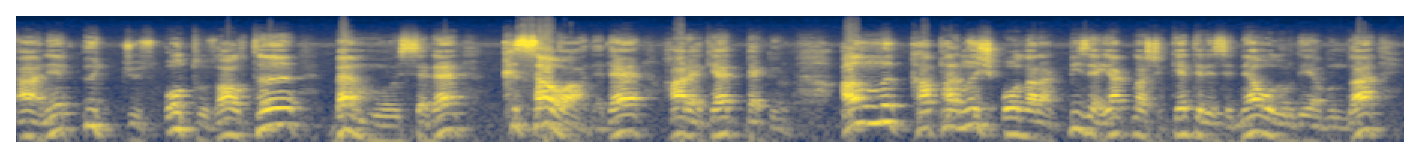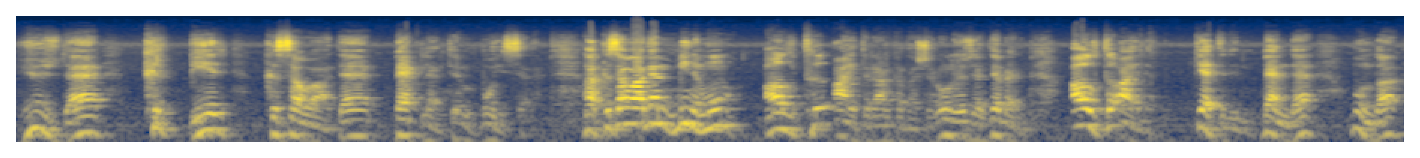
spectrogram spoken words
yani 336 ben bu hissede kısa vadede hareket bekliyorum. Anlık kapanış olarak bize yaklaşık getirisi ne olur diye bunda yüzde 41 kısa vade beklentim bu hissede. Ha kısa vadem minimum 6 aydır arkadaşlar. Onu özellikle ben 6 aylık getireyim. Ben de bunda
